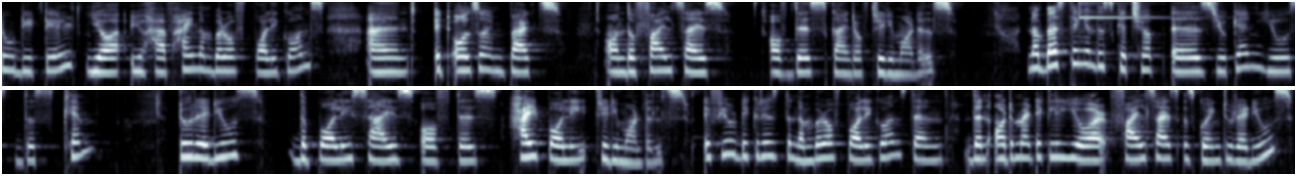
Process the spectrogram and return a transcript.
too detailed. You, you have high number of polygons and it also impacts on the file size of this kind of 3D models. Now best thing in the SketchUp is you can use the Skimp to reduce the poly size of this high poly 3D models. If you decrease the number of polygons then then automatically your file size is going to reduce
